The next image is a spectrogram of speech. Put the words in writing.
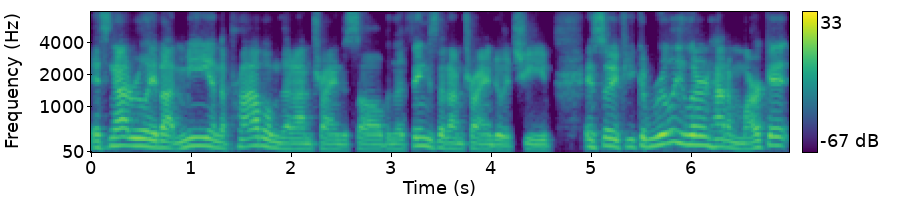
It's not really about me and the problem that I'm trying to solve and the things that I'm trying to achieve. And so, if you can really learn how to market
